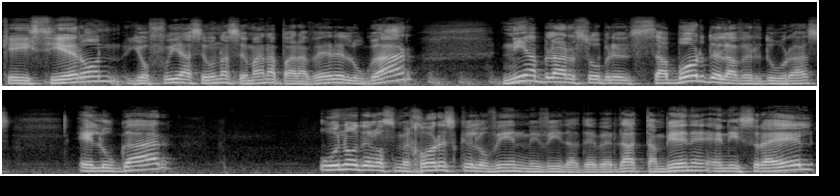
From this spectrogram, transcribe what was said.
que hicieron, yo fui hace una semana para ver el lugar, ni hablar sobre el sabor de las verduras, el lugar, uno de los mejores que lo vi en mi vida, de verdad. También en Israel,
